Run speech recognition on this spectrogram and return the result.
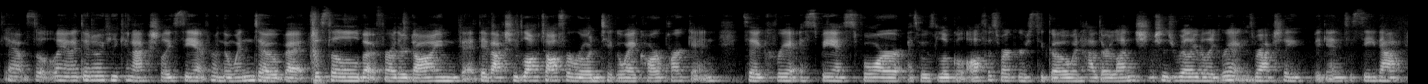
Yeah, absolutely. And I don't know if you can actually see it from the window, but just a little bit further down, they've actually locked off a road and take away car parking to create a space for, I suppose, local office workers to go and have their lunch, which is really, really great because we're actually beginning to see that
